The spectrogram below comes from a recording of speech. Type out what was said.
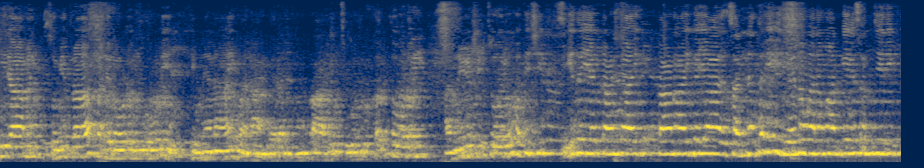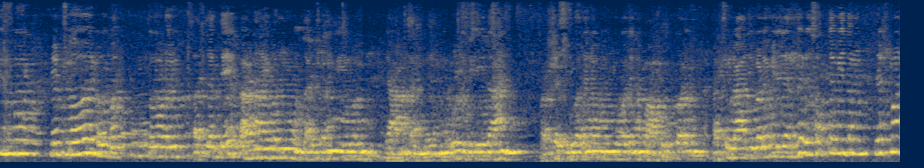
ശ്രീരാമൻ സുമിത്രാത്മജനോടും കൂടി ഭിന്നനായി വനാന്തരം പാലിച്ചു ദുഃഖത്തോടും അന്വേഷിച്ചോരോ അതിശി സീതയെ കാണായി കാണായികയാൽ സന്നദ്ധൈര്യേണ വനമാർഗെ സഞ്ചരിക്കുമ്പോൾ രക്ഷോരൂപത്തോടൊരു സത്യത്തെ കാണായി വന്നു. തക്ഷണമേവം രാമചന്ദ്രനോട് ചെയ്താൻ വർഷശിവദനവും യോജന ബാഹുക്കളും പശുരാദികളുമില്ലെന്നൊരു സത്യവിധം ലക്ഷ്മണ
